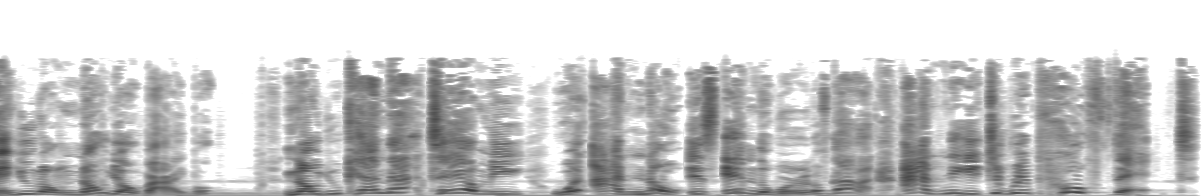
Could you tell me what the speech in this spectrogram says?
and you don't know your Bible, no, you cannot tell me what I know is in the Word of God. I need to reproof that.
